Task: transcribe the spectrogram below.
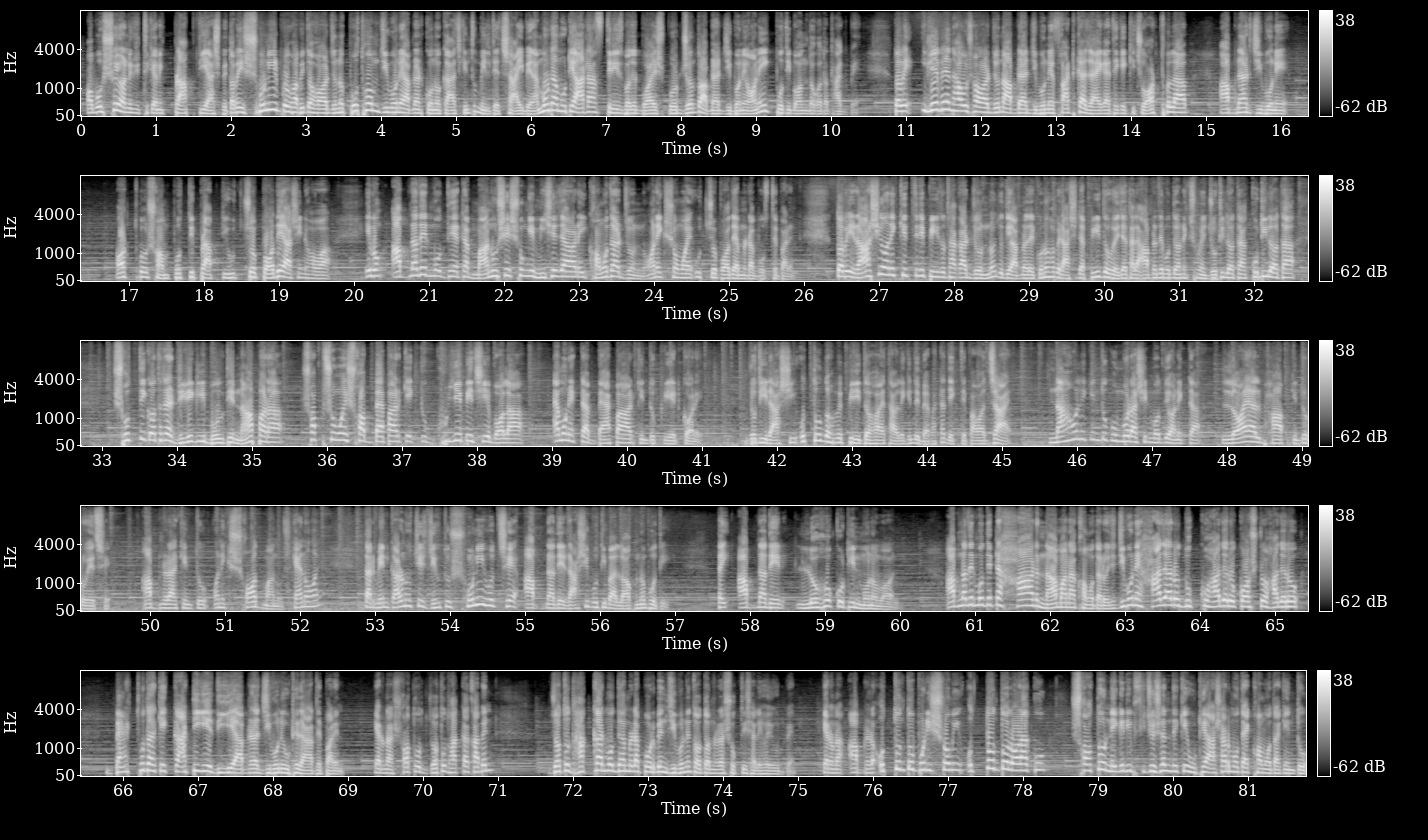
অবশ্যই অনেক দিক থেকে অনেক প্রাপ্তি আসবে। তবে শনির প্রভাবিত হওয়ার জন্য প্রথম জীবনে আপনার কোনো কাজ কিন্তু মিলতে চাইবে না। মোটামুটি আঠাশ তিরিশ বছর বয়স পর্যন্ত আপনার জীবনে অনেক প্রতিবন্ধকতা থাকবে। তবে ইলেভেন্থ হাউস হওয়ার জন্য আপনার জীবনে ফাটকা জায়গা থেকে কিছু অর্থ লাভ আপনার জীবনে অর্থ সম্পত্তি প্রাপ্তি উচ্চ পদে আসীন হওয়া এবং আপনাদের মধ্যে একটা মানুষের সঙ্গে মিশে যাওয়ার এই ক্ষমতার জন্য অনেক সময় উচ্চ পদে আপনারা বসতে পারেন। তবে রাশি অনেক ক্ষেত্রে পীড়িত থাকার জন্য যদি আপনাদের কোনোভাবে রাশিটা পীড়িত হয়ে যায়, তাহলে আপনাদের মধ্যে অনেক সময় জটিলতা, কুটিলতা, সত্যি কথাটা ডিরেক্টলি বলতে না পারা সব সময় সব ব্যাপারকে একটু ঘুরিয়ে পেঁচিয়ে বলা এমন একটা ব্যাপার কিন্তু ক্রিয়েট করে। যদি রাশি অত্যন্তভাবে পীড়িত হয়, তাহলে কিন্তু এই ব্যাপারটা দেখতে পাওয়া যায়। না হলে কিন্তু কুম্ভ রাশির মধ্যে অনেকটা লয়াল ভাব কিন্তু রয়েছে। আপনারা কিন্তু অনেক সৎ মানুষ। কেন হয়? তার মেন কারণ হচ্ছে যেহেতু শনি হচ্ছে আপনাদের রাশিপতি বা লগ্নপতি, তাই আপনাদের লোহ কঠিন মনোবল। আপনাদের মধ্যে একটা হার না মানা ক্ষমতা রয়েছে। জীবনে হাজারো দুঃখ, হাজারো কষ্ট, হাজারো ব্যর্থতাকে কাটিয়ে দিয়ে আপনারা জীবনে উঠে দাঁড়াতে পারেন। কেননা শত, যত ধাক্কা খাবেন, যত ধাক্কার মধ্যে আপনারা পড়বেন জীবনে, তত আপনারা শক্তিশালী হয়ে উঠবেন। কেননা আপনারা অত্যন্ত পরিশ্রমী, অত্যন্ত লড়াকু, শত নেগেটিভ সিচুয়েশন থেকে উঠে আসার মতো এক ক্ষমতা কিন্তু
